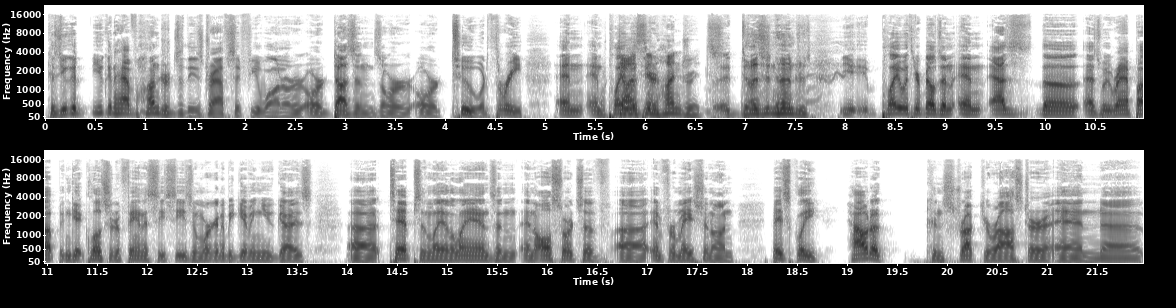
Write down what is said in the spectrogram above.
Because you could you can have hundreds of these drafts if you want, or or dozens, or or two or three, and and play with your hundreds. a dozen hundreds. You you play with your builds, and and as the as we ramp up and get closer to fantasy season, we're going to be giving you guys uh, tips and lay of the lands and and all sorts of uh, information on basically how to construct your roster and uh,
